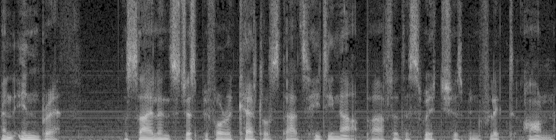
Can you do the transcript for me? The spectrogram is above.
An in breath, the silence just before a kettle starts heating up after the switch has been flicked on.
